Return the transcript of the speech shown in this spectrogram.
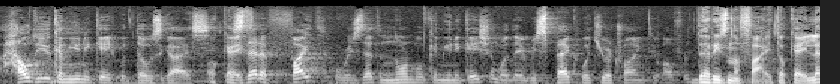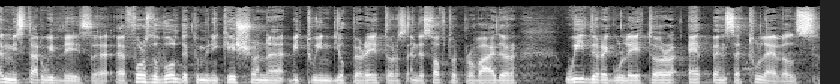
how do you communicate with those guys? Okay. Is that a fight or is that a normal communication where they respect what you're trying to offer? There is no fight. Okay, let me start with this. Uh, uh, first of all, the communication uh, between the operators and the software provider with the regulator happens at two levels.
